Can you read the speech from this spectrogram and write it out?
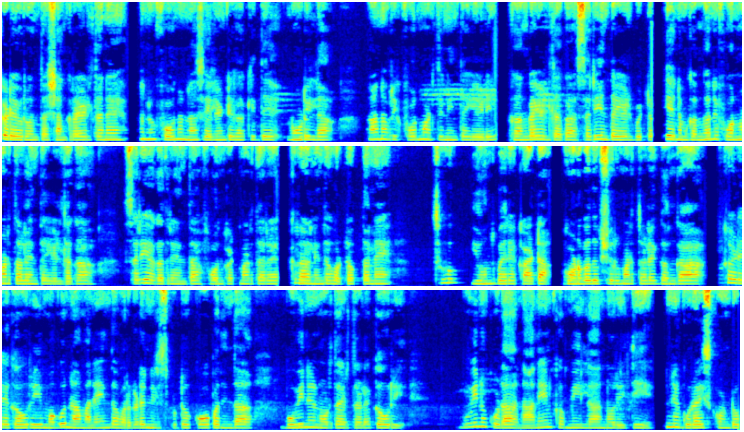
ಕಡೆಯವರು ಅಂತ ಶಂಕರ ಹೇಳ್ತಾನೆ. ನಾನು ಫೋನನ್ನ ಸೈಲೆಂಟಿಗೆ ಹಾಕಿದ್ದೆ, ನೋಡಿಲ್ಲ. ನಾನು ಅವ್ರಿಗೆ ಫೋನ್ ಮಾಡ್ತೀನಿ ಅಂತ ಹೇಳಿ ಗಂಗಾ ಹೇಳ್ದಾಗ, ಸರಿ ಅಂತ ಹೇಳ್ಬಿಟ್ಟು, ಏ, ನಮ್ ಗಂಗಾನೇ ಫೋನ್ ಮಾಡ್ತಾಳೆ ಅಂತ ಹೇಳ್ದಾಗ, ಸರಿ ಹಾಗಾದ್ರೆ ಅಂತ ಫೋನ್ ಕಟ್ ಮಾಡ್ತಾರೆ. ಅಲ್ಲಿಂದ ಹೊರಟೋಗ್ತಾನೆ. ಸು ಇವನ್ ಬೇರೆ ಕಾಟ. ಗೊಣಗೋದಕ್ ಶುರು ಮಾಡ್ತಾಳೆ ಗಂಗಾ. ಕಡೆ ಗೌರಿ ಮಗುನ ಮನೆಯಿಂದ ಹೊರಗಡೆ ನಿಲ್ಸ್ಬಿಟ್ಟು ಕೋಪದಿಂದ ಭುವಿನೇ ನೋಡ್ತಾ ಇರ್ತಾಳೆ ಗೌರಿ. ಭುವಿನೂ ಕೂಡ ನಾನೇನ್ ಕಮ್ಮಿ ಇಲ್ಲ ಅನ್ನೋ ರೀತಿ ಗುರಾಯಿಸ್ಕೊಂಡು,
